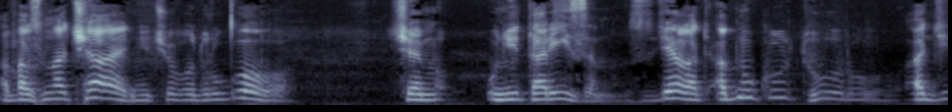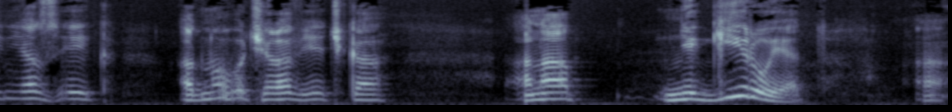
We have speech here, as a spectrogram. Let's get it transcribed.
обозначает ничего другого, чем унитаризм. Сделать одну культуру, один язык, одного человечка, она негирует а,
